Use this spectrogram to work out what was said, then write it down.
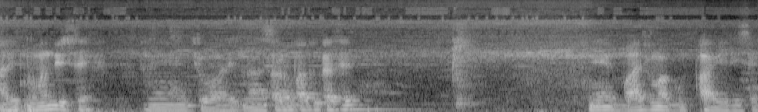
આ રીતનું મંદિર છે. અને જો આ રીતના સરમ પાદુકા છે, ને બાજુમાં ગુફા આવેલી છે.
